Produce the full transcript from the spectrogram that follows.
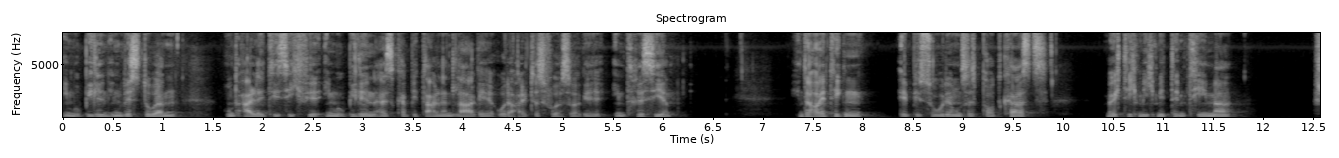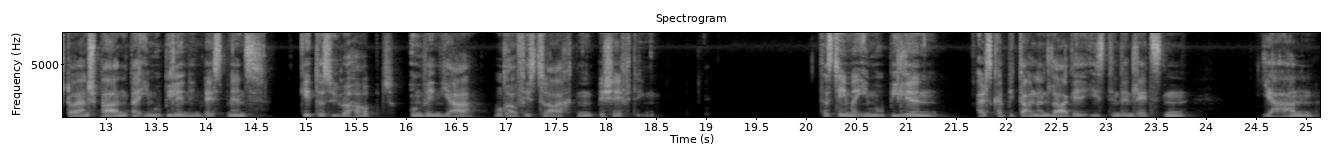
Immobilieninvestoren und alle, die sich für Immobilien als Kapitalanlage oder Altersvorsorge interessieren. In der heutigen Episode unseres Podcasts möchte ich mich mit dem Thema Steuern sparen bei Immobilieninvestments, geht das überhaupt und wenn ja, worauf ist zu achten, beschäftigen. Das Thema Immobilien als Kapitalanlage ist in den letzten Jahren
